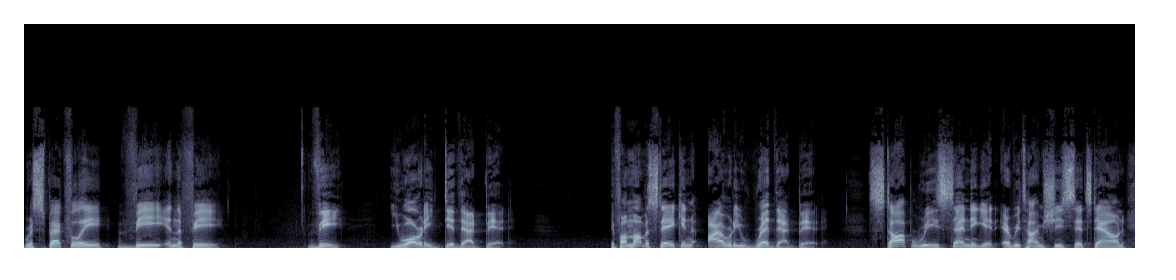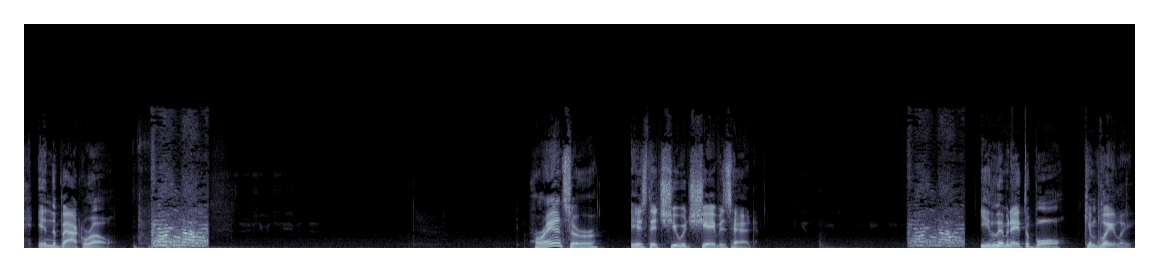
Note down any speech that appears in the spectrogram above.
Respectfully, V in the fee. V. You already did that bit. If I'm not mistaken, I already read that bit. Stop resending it every time she sits down in the back row. Her answer is that she would shave his head. Eliminate the bowl completely.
